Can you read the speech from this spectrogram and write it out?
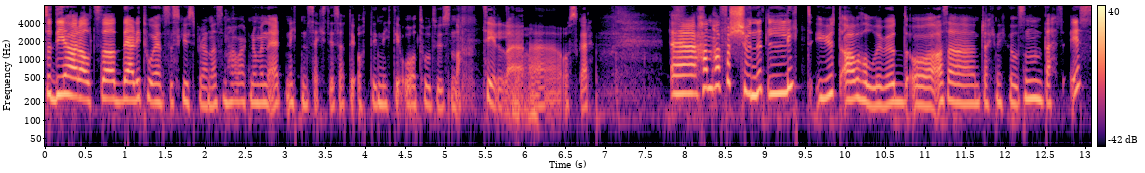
så de har altså, Det er de to eneste skuespillerne som har vært nominert 1960, 70, 80, 90 og 2000 da, til uh, Oscar. Eh, han har forsvunnet litt ut av Hollywood og altså Jack Nicholson, that is.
